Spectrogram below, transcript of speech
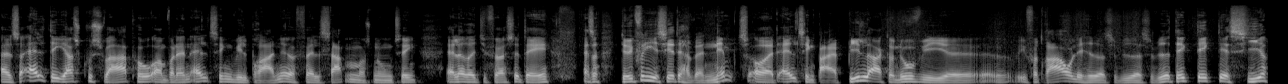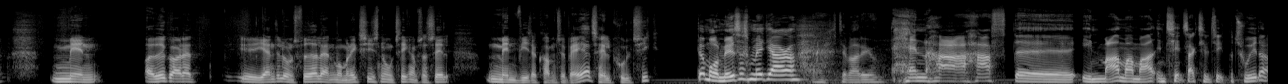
Altså alt det, jeg skulle svare på, om hvordan alting ville brænde og falde sammen og sådan nogle ting, allerede de første dage. Altså, det er jo ikke, fordi jeg siger, at det har været nemt, og at alting bare er bilagt, og nu er vi øh, i fordragelighed osv. osv. Det, er ikke, det er ikke det, jeg siger. Men, og jeg ved godt, at i Jantelunds Fæderland må man ikke sige sådan nogle ting om sig selv, men vi er da kommet tilbage og tale politik. Det var Morten Messersmith, Jacob. Det var det jo. Han har haft øh, en meget, meget, meget intens aktivitet på Twitter,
